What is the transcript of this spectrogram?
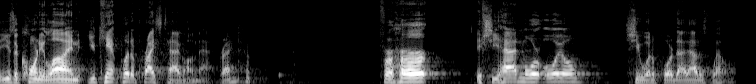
To use a corny line, you can't put a price tag on that, right? For her, if she had more oil, she would have poured that out as well,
